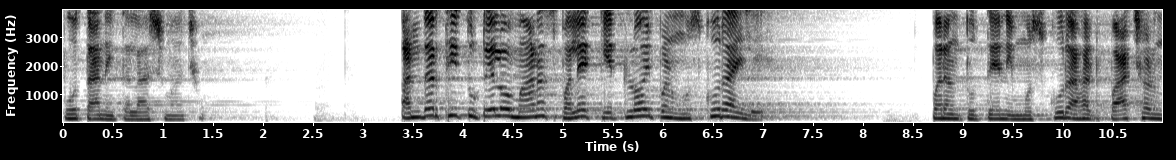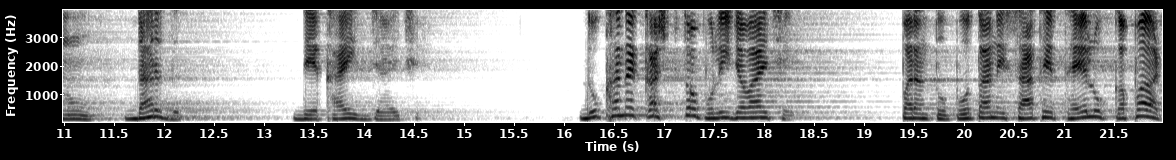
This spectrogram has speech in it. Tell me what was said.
પોતાની તલાશમાં છું. અંદરથી તૂટેલો માણસ ભલે કેટલોય પણ મુસ્કુરાઈ લે પરંતુ તેની મુસ્કુરાહટ પાછળનું દર્દ દેખાઈ જ જાય છે. દુઃખ અને કષ્ટ તો ભૂલી જવાય છે, પરંતુ પોતાની સાથે થયેલું કપટ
